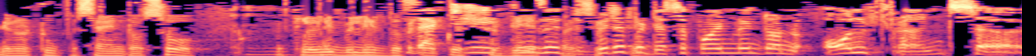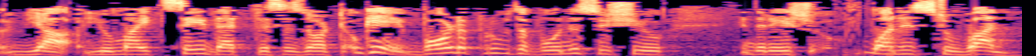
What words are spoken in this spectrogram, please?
you know 2% or so. I clearly believe the But focus actually, should be is a bit of a disappointment on all fronts. Uh, yeah, you might say that this is not okay. Board approves a bonus issue in the ratio one is to one.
